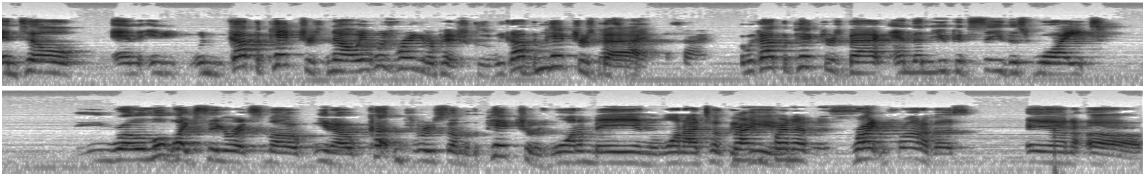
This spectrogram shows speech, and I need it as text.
until and, and when we got the pictures. No, it was regular pictures because we got the pictures Mm-hmm. That's back right. That's right. We got the pictures back, and then you could see this white, well, it looked like cigarette smoke, you know, cutting through some of the pictures. One of me and the one I took Right in front of us. right in front of us, and uh,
